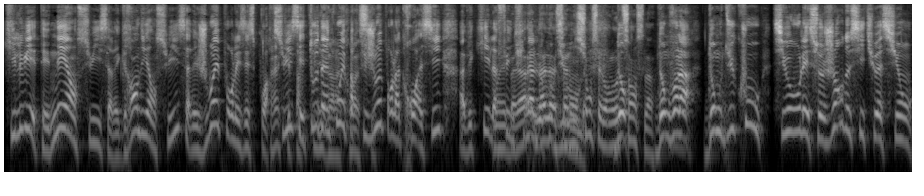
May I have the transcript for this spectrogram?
qui lui était né en Suisse, avait grandi en Suisse, avait joué pour les espoirs Ouais, suisses, et tout d'un coup est parti jouer pour la Croatie, avec qui il a Ouais, fait bah une là- finale là, de Coupe du Monde. Mission, c'est dans l'autre Donc- sens. Là. Donc voilà. Donc du coup, si vous voulez, ce genre de situation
